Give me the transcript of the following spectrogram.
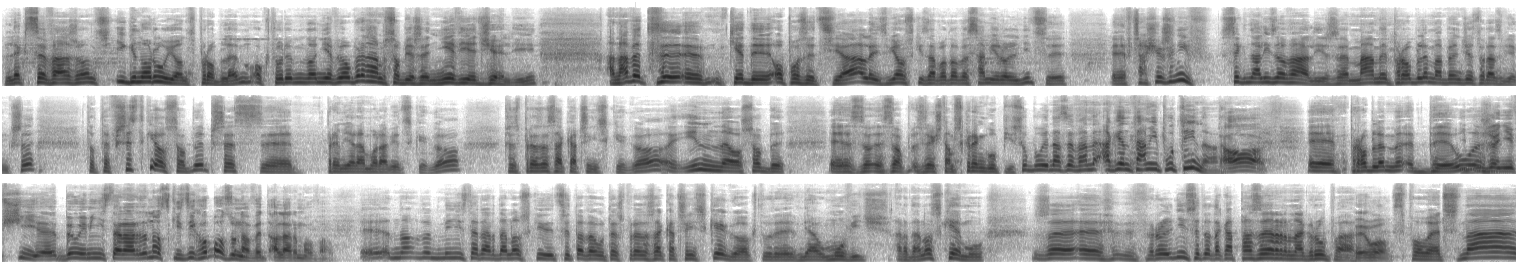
lekceważąc, ignorując problem, o którym no nie wyobrażam sobie, że nie wiedzieli. A nawet e, kiedy opozycja, ale i związki zawodowe, sami rolnicy e, w czasie żniw sygnalizowali, że mamy problem, a będzie coraz większy, to te wszystkie osoby przez premiera Morawieckiego, przez prezesa Kaczyńskiego, inne osoby e, z, z, gdzieś tam z kręgu PiSu były nazywane agentami Putina. Tak. E, Problem był. Burzenie wsi. E, Były minister Ardanowski z ich obozu nawet alarmował. No, minister Ardanowski cytował też prezesa Kaczyńskiego, który miał mówić Ardanowskiemu, że e, rolnicy to taka pazerna grupa Było. społeczna,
